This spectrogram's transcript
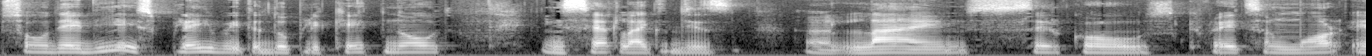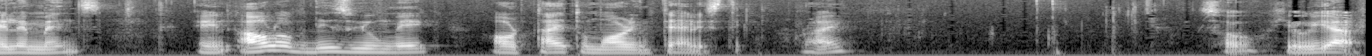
So the idea is play with the duplicate node, insert like these uh, lines, circles, create some more elements and all of this will make our title more interesting, right? So here we are.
